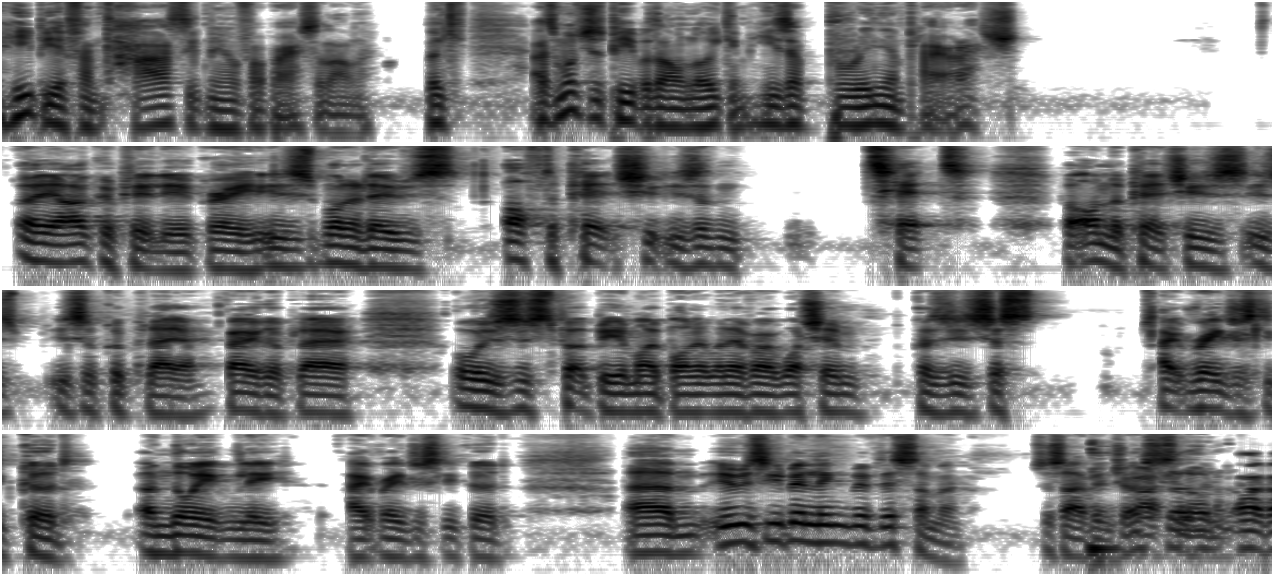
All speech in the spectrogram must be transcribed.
he'd be a fantastic move for Barcelona. Like, as much as people don't like him, he's a brilliant player, Ash. Oh yeah, I completely agree. He's one of those off the pitch. He's a tit, but on the pitch, he's he's he's a good player, very good player. Always just put a bee in my bonnet whenever I watch him because he's just outrageously good, annoyingly outrageously good. Um, who has he been linked with this summer? Just out of interest. Uh,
